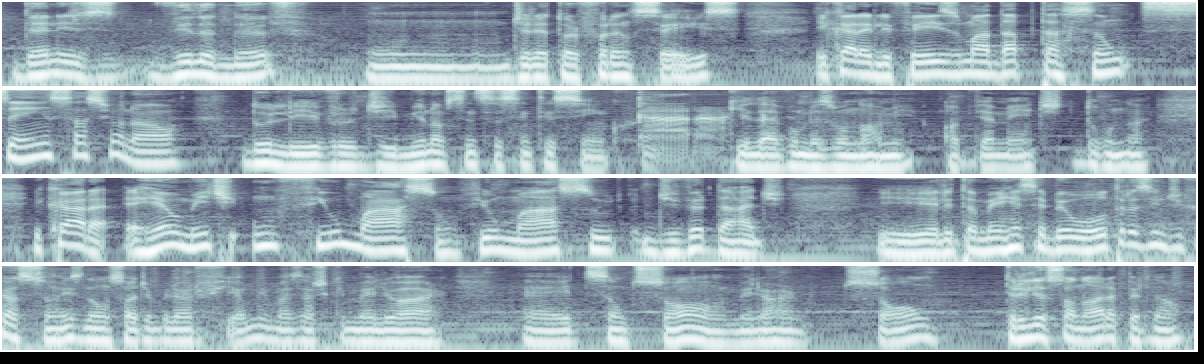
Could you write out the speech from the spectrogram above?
Denis Villeneuve, um diretor francês. E, cara, ele fez uma adaptação sensacional do livro de 1965 Caraca. que leva o mesmo nome, obviamente, Duna. E cara, é realmente um filmaço, um filmaço de verdade. E ele também recebeu outras indicações, não só de melhor filme, mas acho que melhor é, edição de som, melhor som, trilha sonora, perdão.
